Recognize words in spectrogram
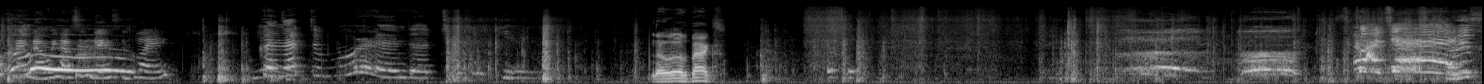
Okay, now we have some games to play. Connect the board and the chicken. No, uh, those bags. Okay. Is.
